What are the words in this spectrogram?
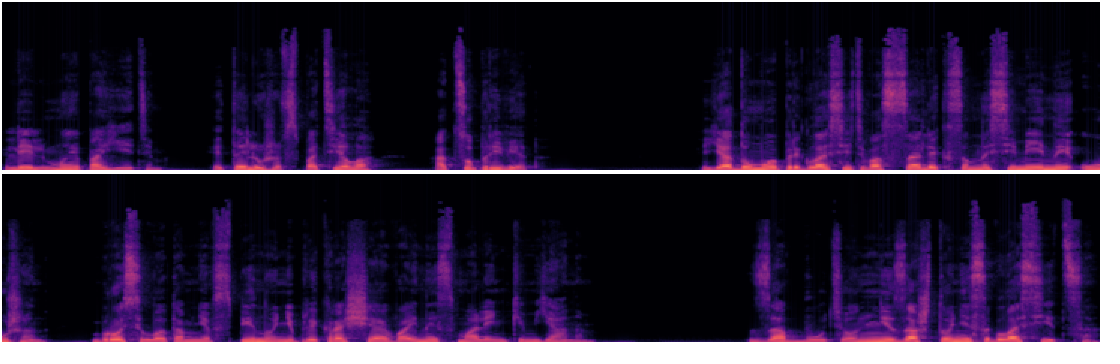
«Лиль, мы поедем». Этель уже вспотела, Отцу привет. Я думаю пригласить вас с Алексом на семейный ужин, бросила там мне в спину, не прекращая войны с маленьким Яном. Забудь, он ни за что не согласится.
